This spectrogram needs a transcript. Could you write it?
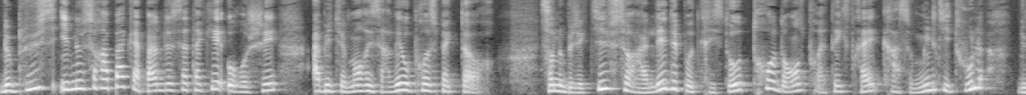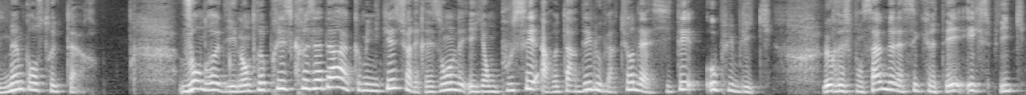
De plus, il ne sera pas capable de s'attaquer aux rochers habituellement réservés aux prospectors. Son objectif sera les dépôts de cristaux trop denses pour être extraits grâce au multitool du même constructeur. Vendredi, l'entreprise Cruzada a communiqué sur les raisons ayant poussé à retarder l'ouverture de la cité au public. Le responsable de la sécurité explique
